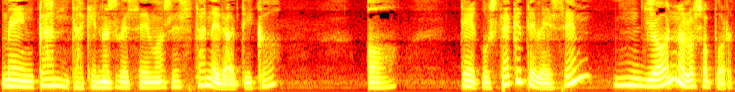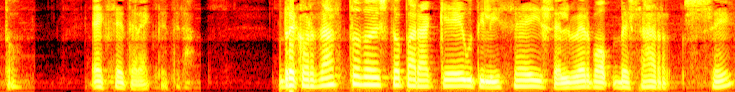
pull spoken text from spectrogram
me encanta que nos besemos. ¿Es tan erótico? Oh, ¿te gusta que te besen? Yo no lo soporto. Etcétera, etcétera. Recordad todo esto para que utilicéis el verbo besarse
